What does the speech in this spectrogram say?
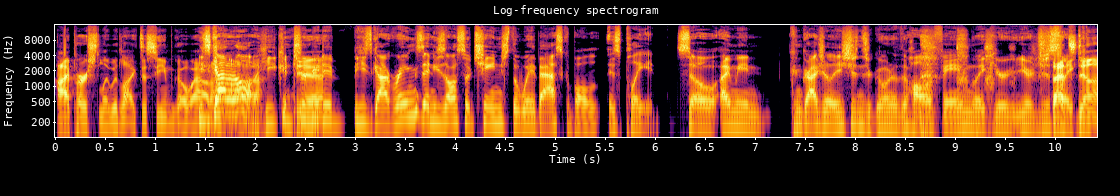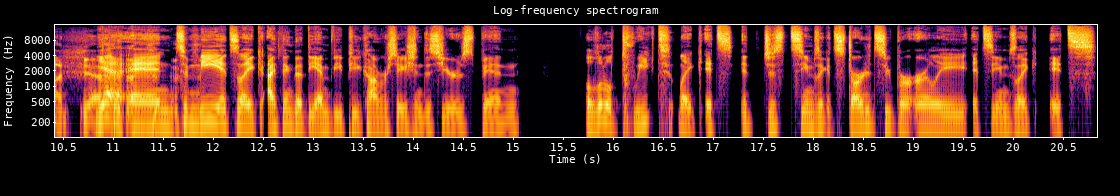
I personally would like to see him go out. He's got on, it all. A, he contributed. Yeah. He's got rings, and he's also changed the way basketball is played. So I mean, congratulations, you're going to the Hall of Fame. Like you're you're just that's like, done. Yeah, yeah. And to me, it's like I think that the MVP conversation this year has been a little tweaked. Like it's it just seems like it started super early. It seems like it's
